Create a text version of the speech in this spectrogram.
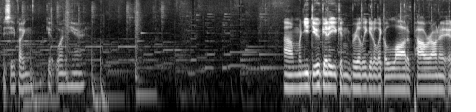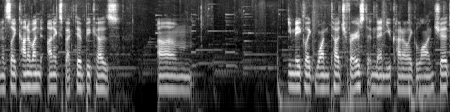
Let me see if I can get one here. Um, when you do get it, you can really get like a lot of power on it, and it's like kind of un unexpected because um, you make like one touch first, and then you kind of like launch it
